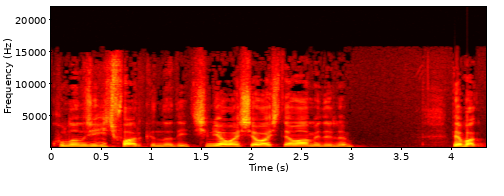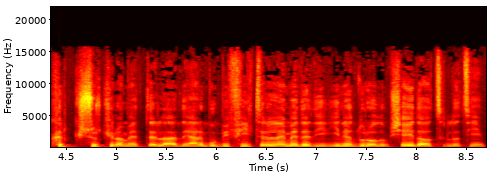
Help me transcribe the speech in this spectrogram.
kullanıcı hiç farkında değil. Şimdi yavaş yavaş devam edelim. Ve bak 40 küsür kilometrelerde yani bu bir filtreleme de değil. Yine duralım. Şeyi de hatırlatayım.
